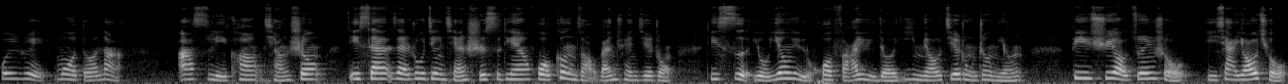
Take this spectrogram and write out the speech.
辉瑞、莫德纳、阿斯利康、强生。第三，在入境前十四天或更早完全接种。第四，有英语或法语的疫苗接种证明。必须要遵守以下要求：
